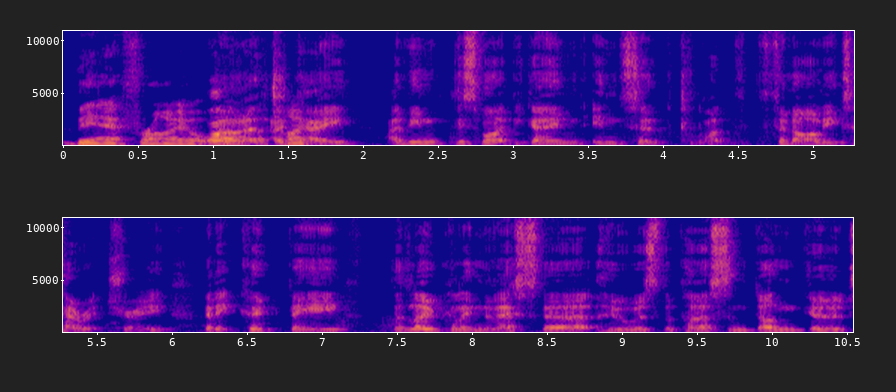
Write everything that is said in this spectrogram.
the air fryer or Well, a type okay. I mean, this might be going into finale territory, but it could be the local investor who was the person done good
